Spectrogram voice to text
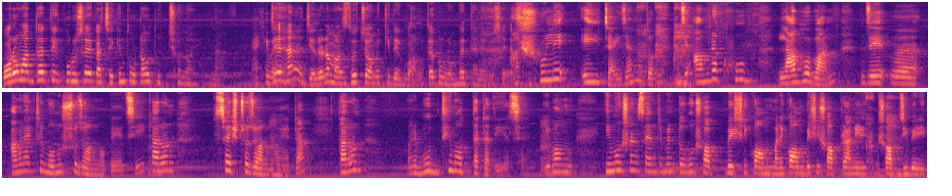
পরম আধ্যাত্মিক পুরুষের কাছে কিন্তু ওটাও তুচ্ছ নয়। না যে হ্যাঁ জেলেরা মাছ ধরছে আমি কি দেখব? আমি তো এখন ব্রহ্মের ধ্যানে বসে আসলে এইটাই জানো তো যে আমরা খুব লাভবান যে আমরা একটি মনুষ্য জন্ম পেয়েছি কারণ শ্রেষ্ঠ জন্ম এটা কারণ মানে বুদ্ধিমত্তাটা দিয়েছে এবং ইমোশন সেন্টিমেন্ট তবু সব বেশি কম মানে কম বেশি সব প্রাণীর সব জীবেরই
